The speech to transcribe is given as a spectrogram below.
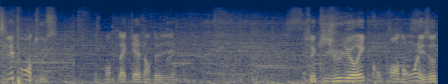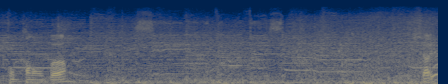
Je les prends tous. Je monte la cage en deuxième. Ceux qui jouent Yorick comprendront, les autres comprendront pas. Sérieux?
